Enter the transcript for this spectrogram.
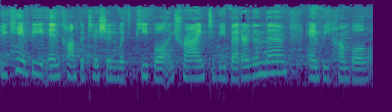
You can't be in competition with people and trying to be better than them and be humble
